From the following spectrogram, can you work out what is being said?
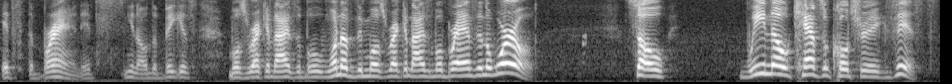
It's the brand. It's, you know, the biggest, most recognizable, one of the most recognizable brands in the world. So we know cancel culture exists.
